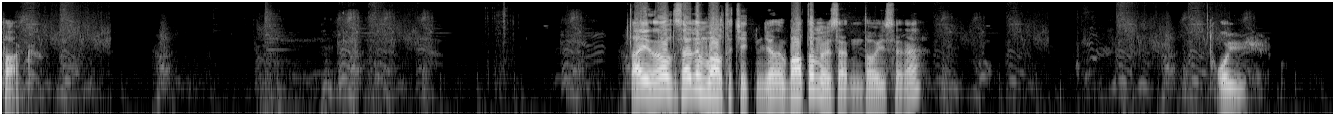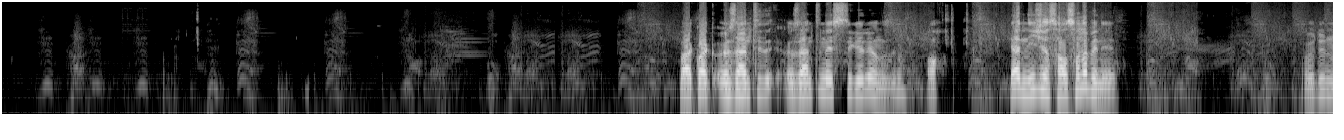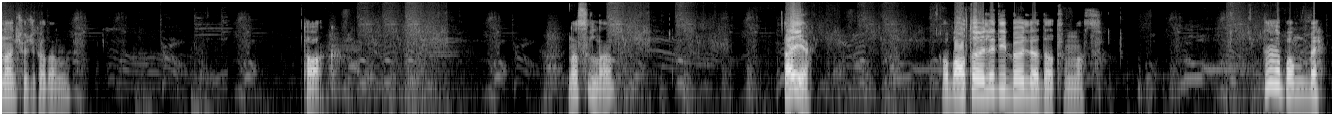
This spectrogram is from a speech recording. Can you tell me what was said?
Tak. Hayır ne oldu? Sen de mi balta çektin canım? Balta mı özendin? Doğruyu sen ha? Oy. Bak bak özenti özenti nesli geliyorsunuz değil mi? Ah. Ya Ninja salsana beni. Öldün lan çocuk adam mı? Tak. Nasıl lan? Hayır. O balta öyle değil böyle de atılmaz. Ha bombe.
